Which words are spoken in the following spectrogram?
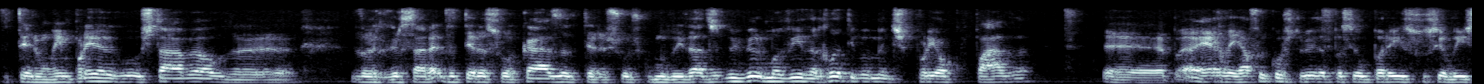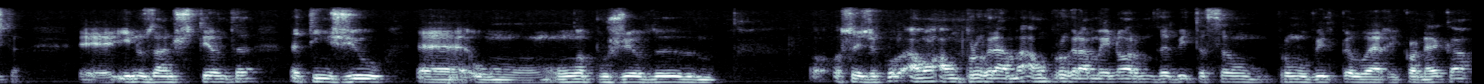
de ter um emprego estável, de, de regressar, de ter a sua casa, de ter as suas comodidades, de viver uma vida relativamente despreocupada. Eh, a RDA foi construída para ser um paraíso socialista eh, e nos anos 70 atingiu um, um apogeu de. Ou seja, há um, programa, há um programa enorme de habitação promovido pelo R. Coneca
